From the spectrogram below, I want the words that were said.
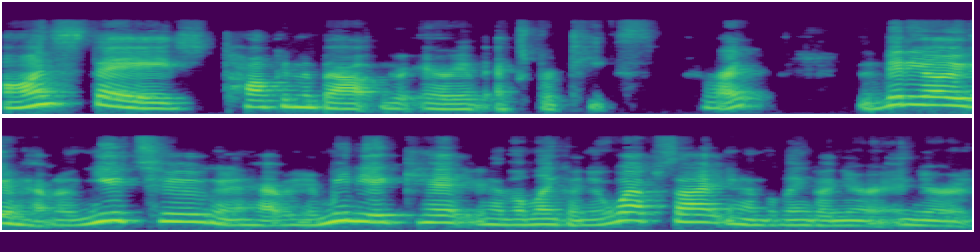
on stage talking about your area of expertise, right? The video, you're gonna have it on YouTube, you're gonna have it in your media kit, you're gonna have the link on your website, you're gonna have the link on your in your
